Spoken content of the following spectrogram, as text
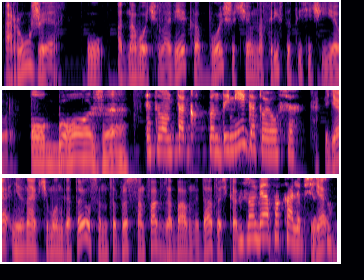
оружие, у одного человека больше, чем на 300 тысяч евро. О боже! Это он так к пандемии готовился? Я не знаю, к чему он готовился, но это просто сам факт забавный, да, то есть как... К зомби-апокалипсису.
